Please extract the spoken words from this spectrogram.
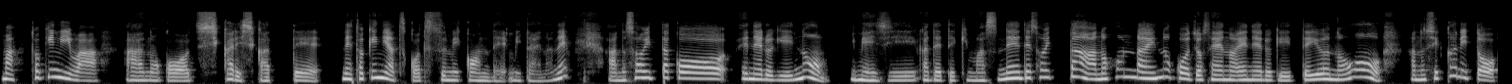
まあ、時には、あの、こう、しっかり叱って、ね、時にはこう包み込んで、みたいなね。あの、そういったこう、エネルギーのイメージが出てきますね。で、そういった、あの、本来のこう、女性のエネルギーっていうのを、あの、しっかりと、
